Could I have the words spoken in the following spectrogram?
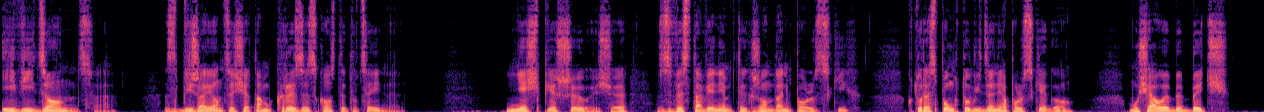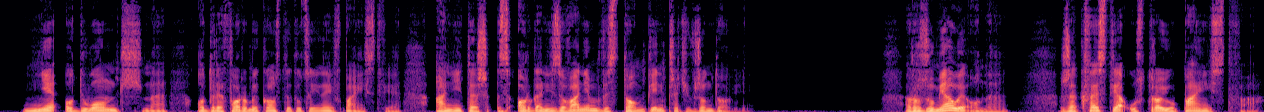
i widzące zbliżający się tam kryzys konstytucyjny, nie śpieszyły się z wystawieniem tych żądań polskich, które z punktu widzenia polskiego musiałyby być nieodłączne od reformy konstytucyjnej w państwie, ani też z organizowaniem wystąpień przeciw rządowi. Rozumiały one, że kwestia ustroju państwa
